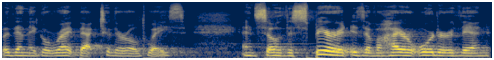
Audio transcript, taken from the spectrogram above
but then they go right back to their old ways. And so the spirit is of a higher order than,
